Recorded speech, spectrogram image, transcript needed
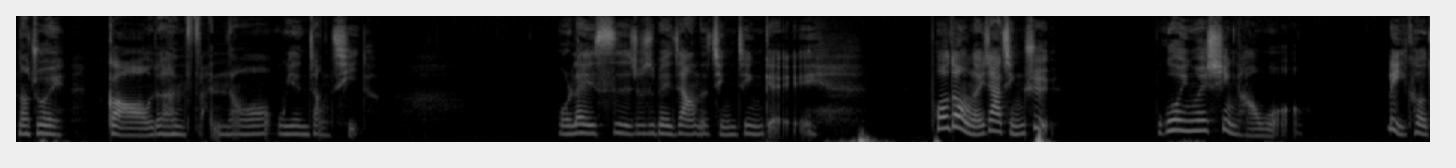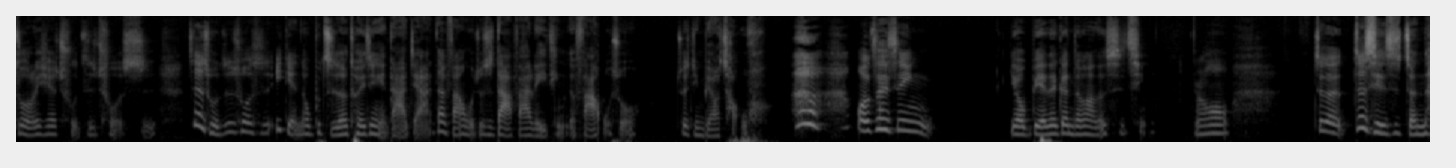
然后就会搞得很烦，然后乌烟瘴气的。我类似就是被这样的情境给 波动了一下情绪，不过因为幸好我。立刻做了一些处置措施，这个处置措施一点都不值得推荐给大家。但反正我就是大发雷霆的发火说，最近不要吵我，我最近有别的更重要的事情。然后这个这其实是真的，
